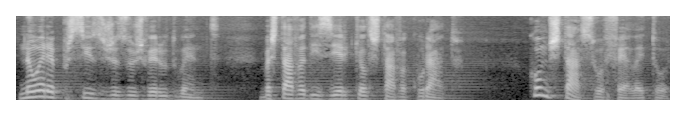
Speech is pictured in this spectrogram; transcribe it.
Não era preciso Jesus ver o doente, bastava dizer que ele estava curado. Como está a sua fé, leitor?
